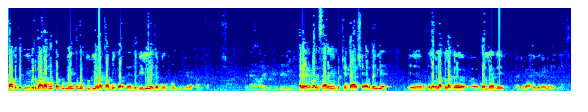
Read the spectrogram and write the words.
ਕੰਮ ਤਕਰੀਬਨ ਮਾੜਾ ਮੋਟਾ ਕੋਈ ਮਿਹਨਤ ਮਜ਼ਦੂਰੀ ਵਾਲਾ ਕੰਮ ਹੀ ਕਰਦੇ ਆ, ਜੇ ਵਿਹਲੇ ਆ ਜਾਂ ਮਿਹਨਤ ਮਜ਼ਦੂਰੀ ਵਾਲਾ ਕੰਮ ਕਰਦੇ ਰਹਿਣ ਵਾਲੇ ਸਾਰੇ ਬਠਿੰਡਾ ਸ਼ਹਿਰ ਦੇ ਹੀ ਹੈ ਇਹ ਮਤਲਬ ਅਲੱਗ-ਅਲੱਗ ਮੁਹੱਲਿਆਂ ਦੇ ਜਿਹੜਾ ਹੈਗੇ ਰਹਿਣ ਵਾਲੇ ਨੇ।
